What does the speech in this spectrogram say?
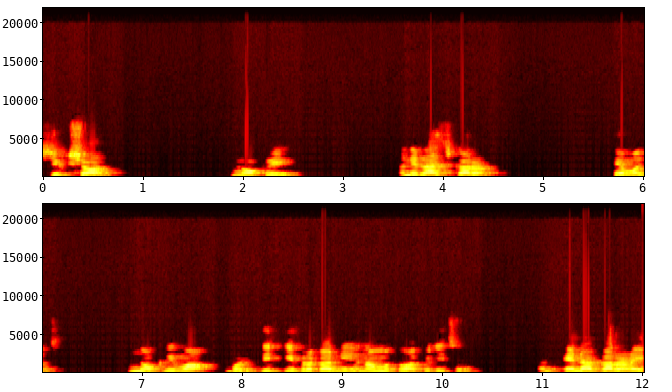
શિક્ષણ, નોકરી અને રાજકારણ તેમજ નોકરીમાં બઢતી એ પ્રકારની અનામતો આપેલી છે. અને એના કારણે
